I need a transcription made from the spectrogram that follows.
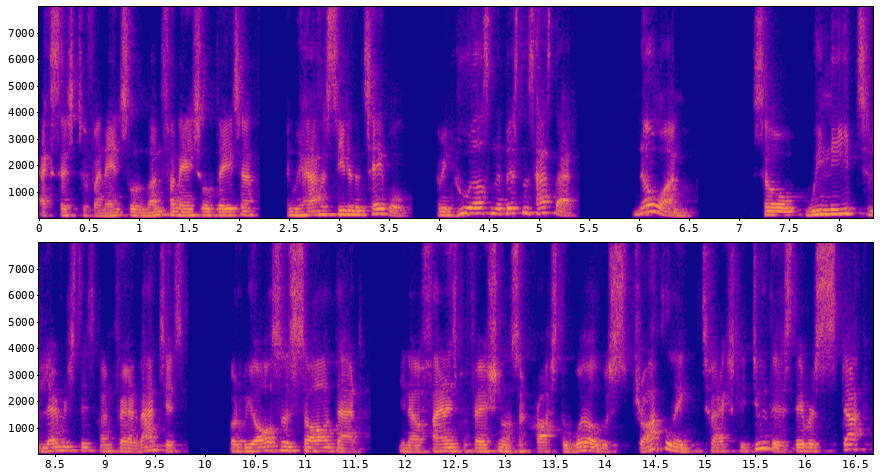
access to financial and non financial data, and we have a seat at the table. I mean, who else in the business has that? No one. So we need to leverage this unfair advantage. But we also saw that you know, finance professionals across the world were struggling to actually do this. They were stuck.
